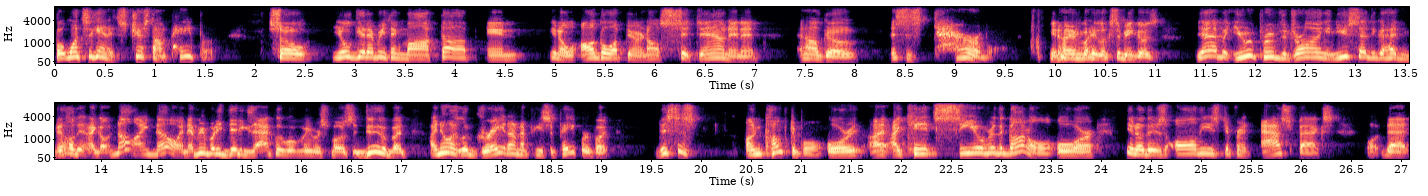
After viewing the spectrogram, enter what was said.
But once again, it's just on paper. So you'll get everything mocked up and, you know, I'll go up there and I'll sit down in it and I'll go, this is terrible. You know, everybody looks at me and goes, yeah, but you approved the drawing and you said to go ahead and build it. And I go, no, I know. And everybody did exactly what we were supposed to do. But I know it looked great on a piece of paper, but this is uncomfortable or I, I can't see over the gunnel or, you know, there's all these different aspects that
